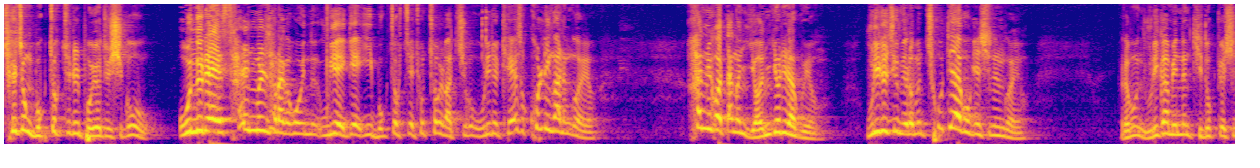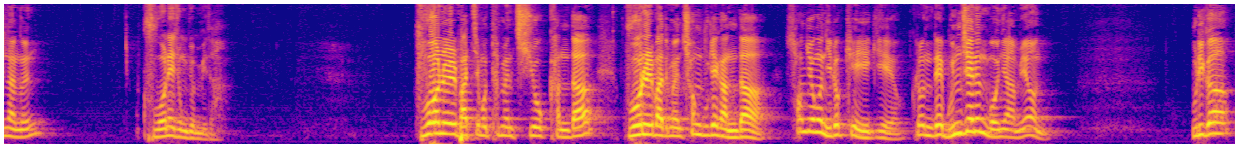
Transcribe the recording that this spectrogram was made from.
최종 목적지를 보여주시고 오늘의 삶을 살아가고 있는 우리에게 이 목적지에 초청을 마치고 우리를 계속 콜링하는 거예요. 하늘과 땅은 연결이라고요. 우리를 지금 여러분 초대하고 계시는 거예요. 여러분 우리가 믿는 기독교 신앙은 구원의 종교입니다. 구원을 받지 못하면 지옥 간다. 구원을 받으면 천국에 간다. 성경은 이렇게 얘기해요. 그런데 문제는 뭐냐면 우리가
